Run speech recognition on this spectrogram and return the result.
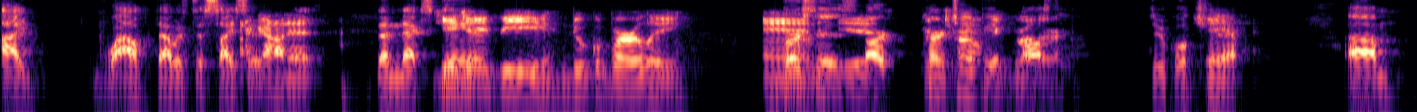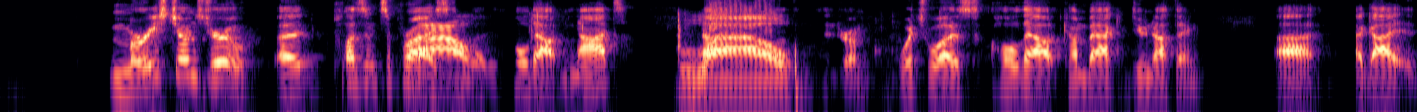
I wow, that was decisive. I got it. The next game TJB, Duke Burley, and versus our current champion, brother. Boston, Ducal champ. Um, Maurice Jones-Drew, a pleasant surprise. Wow. holdout, not Wow. syndrome, which was hold out, come back, do nothing. Uh, a guy,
